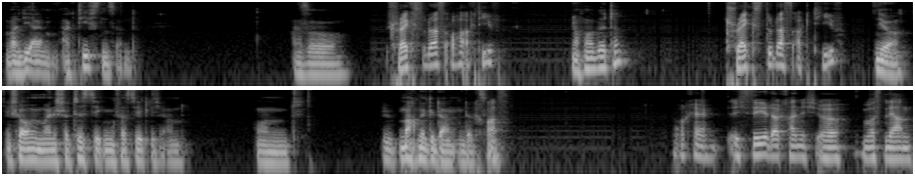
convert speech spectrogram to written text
wann die am aktivsten sind. Also. Trackst du das auch aktiv? Nochmal bitte? Trackst du das aktiv? Ja, ich schaue mir meine Statistiken fast täglich an. Und mach mir Gedanken dazu. Krass. Okay, ich sehe, da kann ich äh, was lernen.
